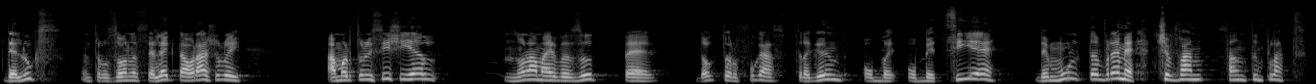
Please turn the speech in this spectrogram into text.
de lux într-o zonă selectă a orașului, a mărturisit și el, nu l-a mai văzut pe doctor Fuga străgând o, be- o beție de multă vreme. Ceva s-a întâmplat.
